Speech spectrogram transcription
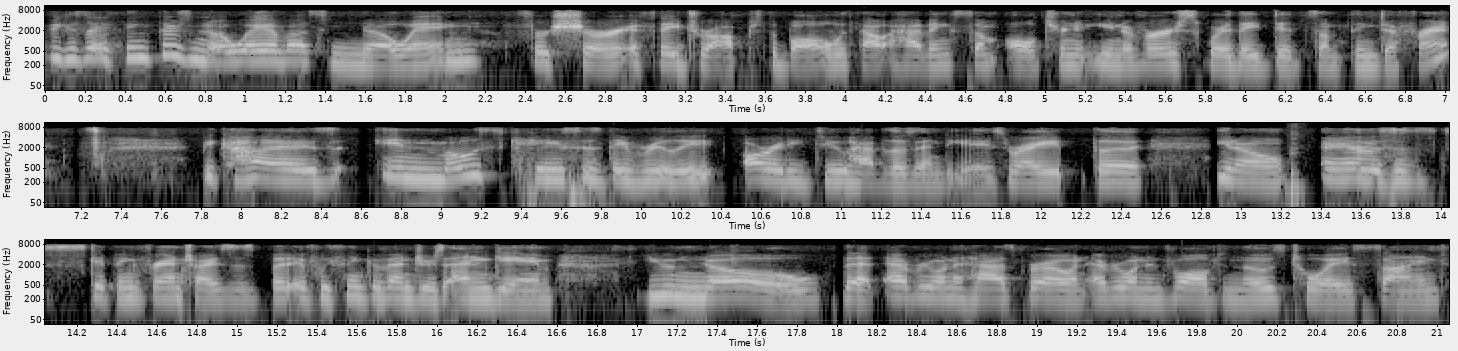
because I think there's no way of us knowing for sure if they dropped the ball without having some alternate universe where they did something different. Because in most cases they really already do have those NDAs, right? The you know, I know this is skipping franchises, but if we think Avengers Endgame, you know that everyone at Hasbro and everyone involved in those toys signed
